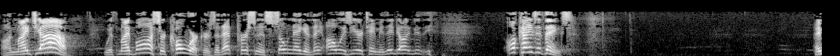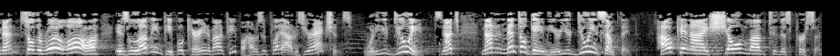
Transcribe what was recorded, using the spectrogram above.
on my job with my boss or coworkers. Or that person is so negative. They always irritate me. They don't do all kinds of things. Amen. So the royal law is loving people, caring about people. How does it play out? It's your actions. What are you doing? It's not not a mental game here. You're doing something. How can I show love to this person?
